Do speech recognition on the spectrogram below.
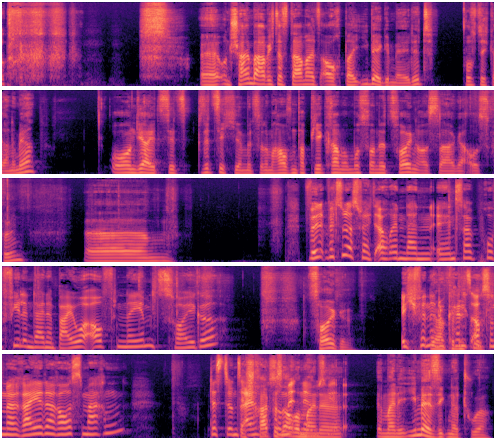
Okay. Äh, und scheinbar habe ich das damals auch bei eBay gemeldet. Wusste ich gar nicht mehr. Und ja, jetzt, jetzt sitze ich hier mit so einem Haufen Papierkram und muss so eine Zeugenaussage ausfüllen. Ähm, Will, willst du das vielleicht auch in dein Insta-Profil, in deine Bio aufnehmen? Zeuge? Zeuge. Ich finde, Ja, du ich kannst auch so eine Reihe daraus machen, dass du uns Ich einfach schreibe so das auch in mitnimmst. meine in meine E-Mail-Signatur.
